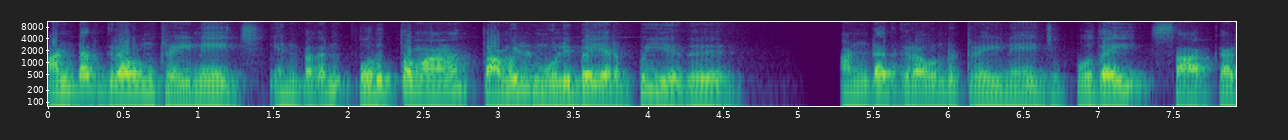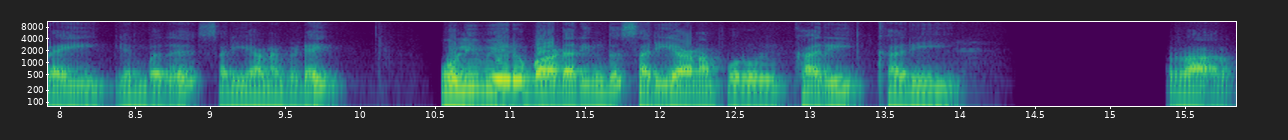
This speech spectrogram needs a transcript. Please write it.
அண்டர் கிரவுண்ட் ட்ரைனேஜ் என்பதன் பொருத்தமான தமிழ் மொழிபெயர்ப்பு எது? அண்டர் கிரவுண்ட் ட்ரைனேஜ் புதை சாக்கடை என்பது சரியான விடை. ஒளி வேறுபாடறிந்து சரியான பொருள். கரி கரி. ர-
